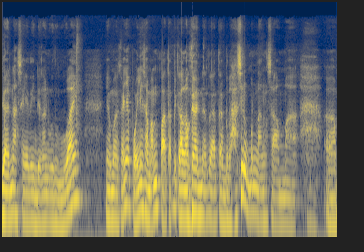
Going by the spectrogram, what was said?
Ghana seri dengan Uruguay yang makanya poinnya sama 4 tapi kalau Ghana ternyata berhasil menang sama uh,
